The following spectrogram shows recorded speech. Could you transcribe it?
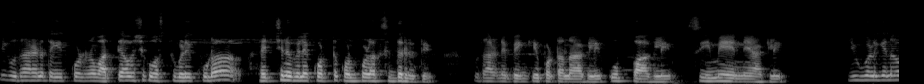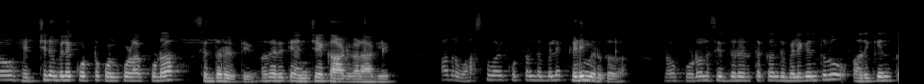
ಈಗ ಉದಾಹರಣೆ ತೆಗೆದುಕೊಂಡ್ರೆ ನಾವು ಅತ್ಯಾವಶ್ಯಕ ವಸ್ತುಗಳಿಗೆ ಕೂಡ ಹೆಚ್ಚಿನ ಬೆಲೆ ಕೊಟ್ಟು ಕೊಂಡ್ಕೊಳ್ಳೋಕೆ ಸಿದ್ಧರಿರ್ತೀವಿ. ಉದಾಹರಣೆ ಬೆಂಕಿ ಪೊಟ್ಟಣ ಆಗಲಿ ಉಪ್ಪಾಗಲಿ, ಸೀಮೆ ಎಣ್ಣೆ ಆಗಲಿ, ಇವುಗಳಿಗೆ ನಾವು ಹೆಚ್ಚಿನ ಬೆಲೆ ಕೊಟ್ಟು ಕೊಂಡ್ಕೊಳ್ಳೋಕೆ ಕೂಡ ಸಿದ್ಧರಿರ್ತೀವಿ. ಅದೇ ರೀತಿ ಅಂಚೆ ಕಾರ್ಡ್ಗಳಾಗಲಿ ಆದರೆ ವಾಸ್ತವವಾಗಿ ಕೊಟ್ಟಂಥ ಬೆಲೆ ಕಡಿಮೆ ಇರ್ತದೆ. ನಾವು ಕೊಡಲು ಸಿದ್ಧರಿರ್ತಕ್ಕಂಥ ಬೆಲೆಗಿಂತಲೂ ಅದಕ್ಕಿಂತ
